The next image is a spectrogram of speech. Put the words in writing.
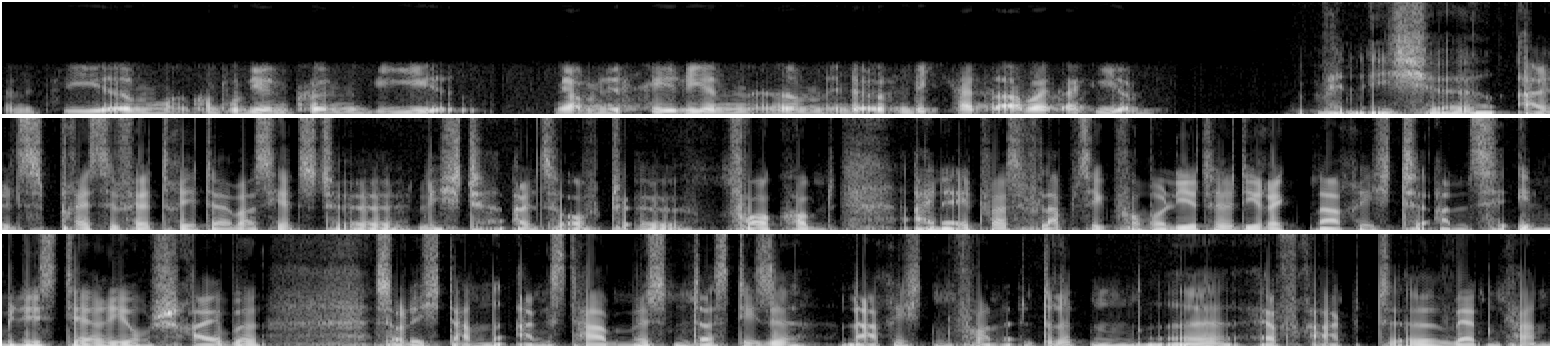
damit sie ähm, kontrollieren können, wie ja, Ministerien ähm, in der Öffentlichkeitsarbeit agieren wenn ich äh, als Pressevertreter, was jetzt äh, nicht allzu oft äh, vorkommt, eine etwas flapsig formulierte Direktnachricht ans Innenministerium schreibe, soll ich dann Angst haben müssen, dass diese Nachrichten von Dritten äh, erfragt äh, werden kann?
